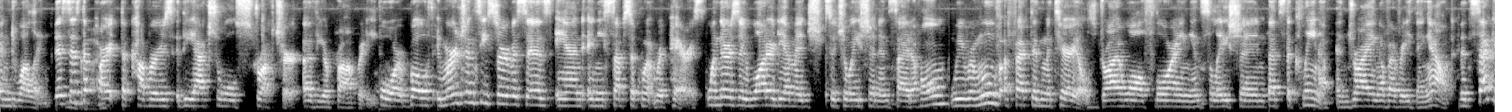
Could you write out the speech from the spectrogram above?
and dwelling. This is the part that covers the actual structure of your property for both emergency services and any subsequent repairs. When there's a water damage situation inside a home, we remove affected materials, drywall, flooring, insulation. That's the cleanup and drying of everything out. The second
